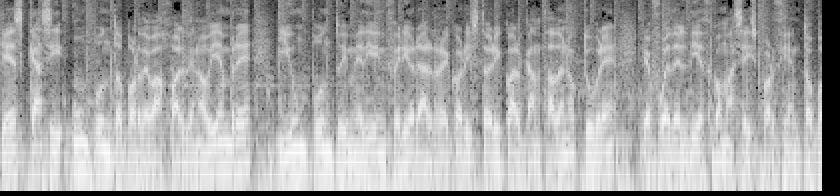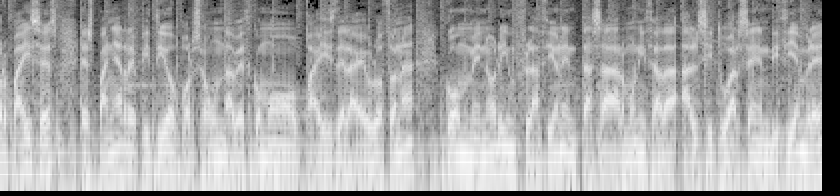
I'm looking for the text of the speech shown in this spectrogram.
que es casi un punto por debajo al de noviembre y un punto y medio inferior al récord histórico alcanzado en octubre, que fue del 10,6%. Por países, España repitió por segunda vez como país de la eurozona con menor inflación en tasa armonizada al situarse en diciembre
